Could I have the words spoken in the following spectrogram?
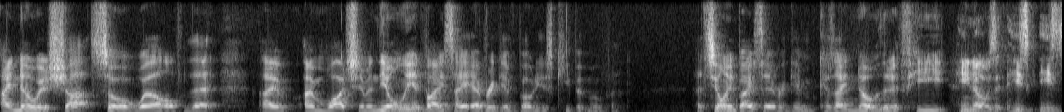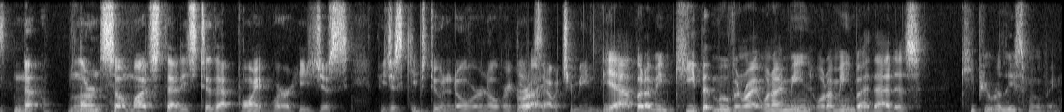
I know his shot so well that I I'm watching him, and the only advice I ever give Bodie is keep it moving. That's the only advice I ever give him because I know that if he He knows it. he's he's no, learned so much that he's to that point where he's just he just keeps doing it over and over again. Right. Is that what you mean? Yeah, but I mean, keep it moving, right? What I mean, what I mean by that is keep your release moving,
